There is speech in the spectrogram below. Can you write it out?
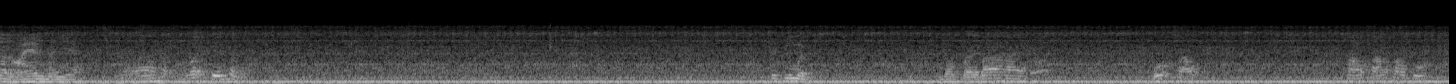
cho nội em là gì ạ? Cho chúng mình 1732 46 6664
